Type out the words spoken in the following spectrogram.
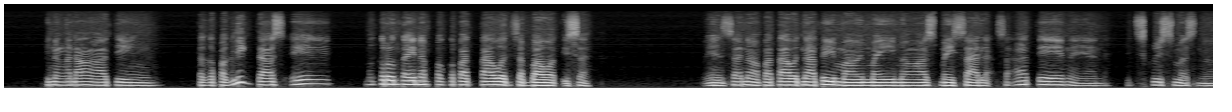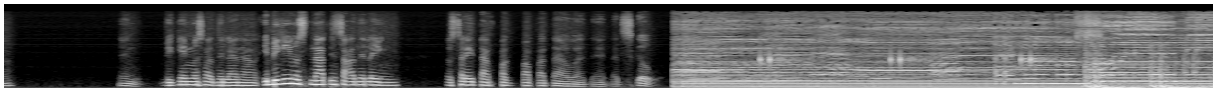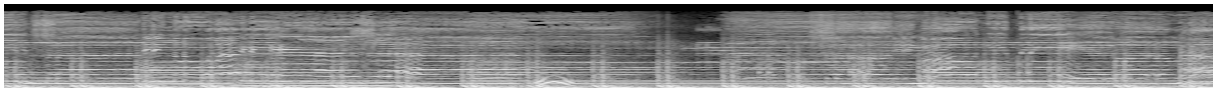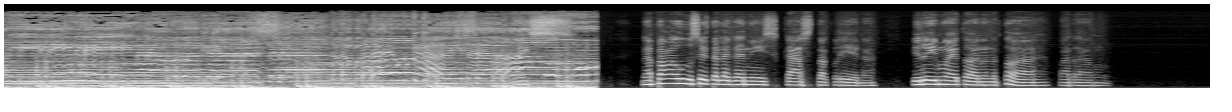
pinanganak ang ating tagapagligtas, eh magkaroon tayo ng pagpapatawad sa bawat isa. Ayan, sana patawad natin yung mga may mga may sala sa atin. Ayan, it's Christmas, no? And bigay mo sa kanila ng, ibigay mo natin sa kanila yung salitang pagpapatawad. Ayan, let's go. Ano masulit Napakahusay talaga ni Castakli. Ano? Biruin mo ito, ano na to ha, parang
